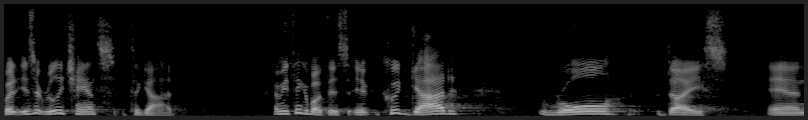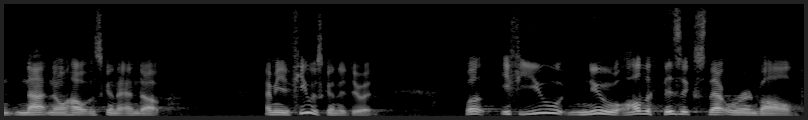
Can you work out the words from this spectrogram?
but is it really chance to God? I mean, think about this. It, could God roll dice and not know how it was going to end up? I mean, if He was going to do it, well, if you knew all the physics that were involved,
